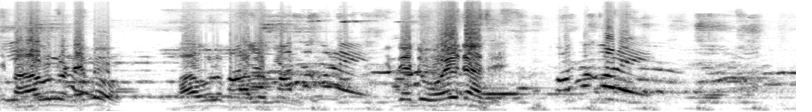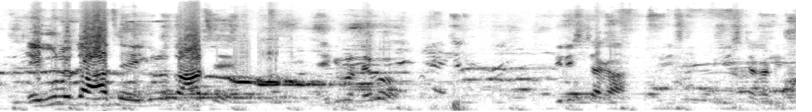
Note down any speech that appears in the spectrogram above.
এই পাহাড়গুলো নেব? পাহাড়গুলো ভালো কিন্তু। কিন্তু একটু ওয়েট আছে। কত করে? এগুলো তো আছে এগুলো তো আছে। এগুলো নেব? তিরিশ টাকা। তিরিশ টাকা নিবো?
